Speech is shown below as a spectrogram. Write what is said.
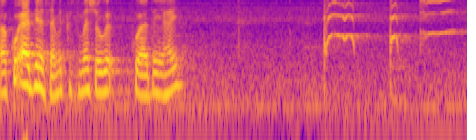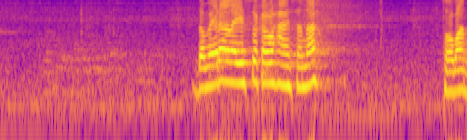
Aa ku aadinaysaa mid kasta meesha uga ku aadan yahay. Dameerahana iyo sidoo kale waxaan haysanaa. Toban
